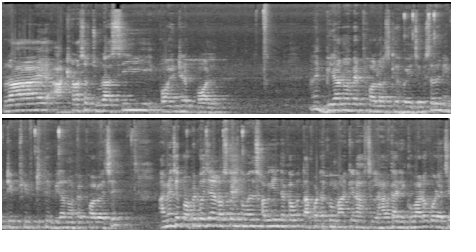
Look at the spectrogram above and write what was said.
প্রায় আঠারোশো চুরাশি পয়েন্টের ফল। মানে বিরানব্বের ফল আজকে হয়েছে, বুঝতে পারছ নিফটি ফিফটিতে বিরানব্বের ফল হয়েছে। আমি আজকে প্রফিট করছি না লস করেছি, তোমাদের সবই কিছু দেখাবো। তারপর দেখো মার্কেট হালকা রিকভারও করেছে।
